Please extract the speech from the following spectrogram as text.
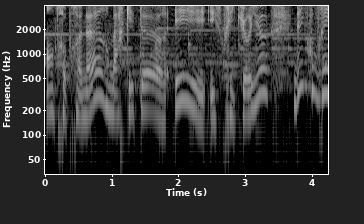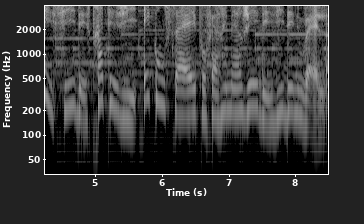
Entrepreneur, marketeur et esprit curieux, découvrez ici des stratégies et conseils pour faire émerger des idées nouvelles.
